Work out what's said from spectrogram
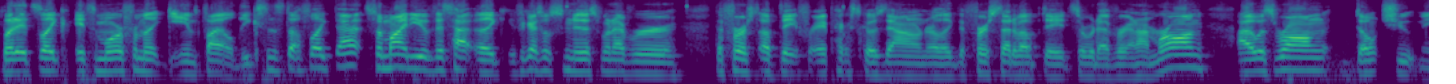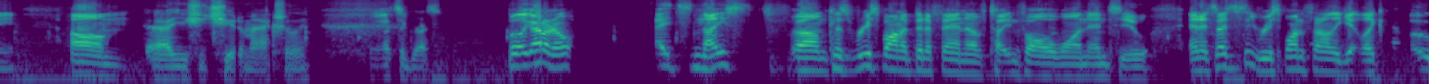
But it's like it's more from like game file leaks and stuff like that. So mind you, if this ha- like if you guys listen to this whenever the first update for Apex goes down or like the first set of updates or whatever, and I'm wrong, I was wrong. Don't shoot me. Um, Uh, you should shoot him actually. that's aggressive. But like I don't know. It's nice um because respawn. I've been a fan of Titanfall one and two, and it's nice to see respawn finally get like a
